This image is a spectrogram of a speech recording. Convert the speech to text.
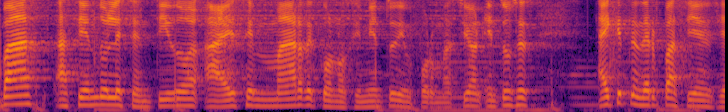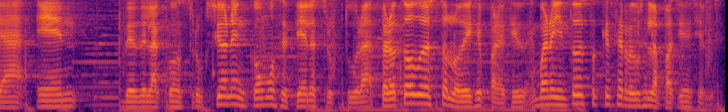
Vas haciéndole sentido a ese mar de conocimiento y de información. Entonces, hay que tener paciencia en desde la construcción en cómo se tiene la estructura, pero todo esto lo dije para decir, bueno, y en todo esto que se reduce la paciencia, Luis.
